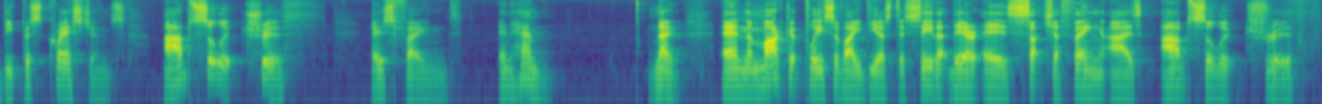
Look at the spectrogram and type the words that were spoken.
deepest questions. Absolute truth is found in him. Now, in the marketplace of ideas, to say that there is such a thing as absolute truth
